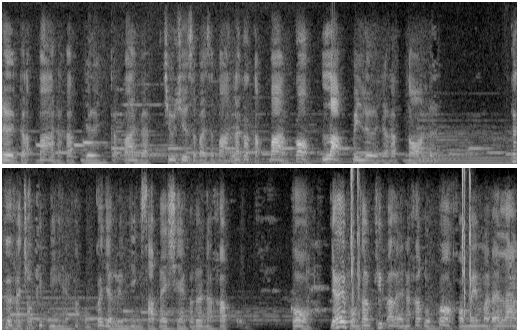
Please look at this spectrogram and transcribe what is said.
เดินกลับบ้านนะครับ เดินกลับบ้านแบบชิวๆสบายๆแล้วก็กลับบ้านก็หลับไปเลยนะครับ นอนเลย ถ้าเกิดใครชอบคลิปนี้นะครับผมก็อย่าลืมยิงซับไลค์แชร์กันด้วยนะครับผมก็อยากให้ผมทำคลิปอะไรนะครับ ผมก็คอมเมนต์มาด้านล่าง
